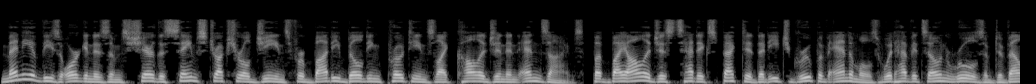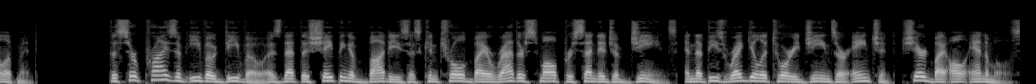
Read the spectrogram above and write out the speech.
Many of these organisms share the same structural genes for body-building proteins like collagen and enzymes, but biologists had expected that each group of animals would have its own rules of development. The surprise of Evo Devo is that the shaping of bodies is controlled by a rather small percentage of genes, and that these regulatory genes are ancient, shared by all animals.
